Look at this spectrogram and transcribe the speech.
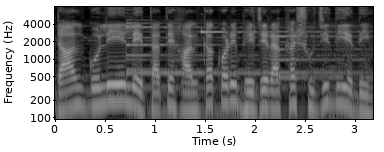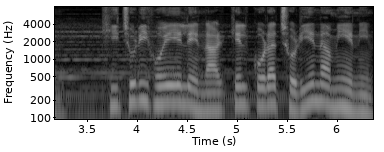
ডাল গলে এলে তাতে হালকা করে ভেজে রাখা সুজি দিয়ে দিন। খিচুড়ি হয়ে এলে নারকেল কোড়া ছড়িয়ে নামিয়ে নিন।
